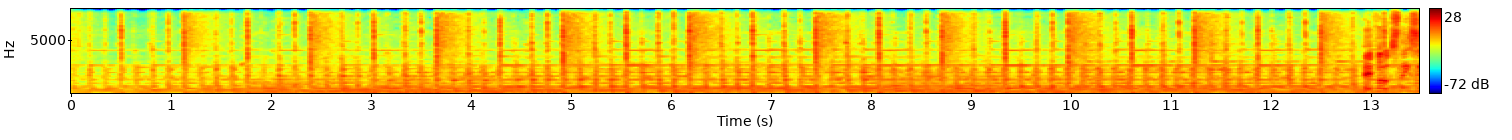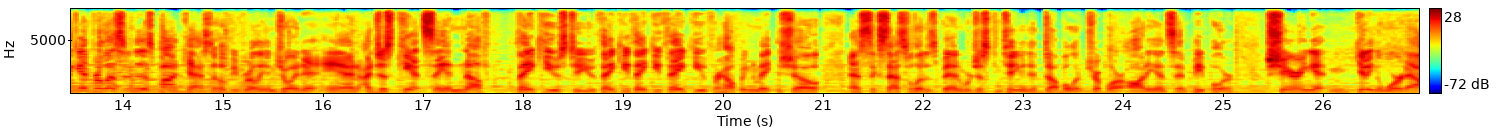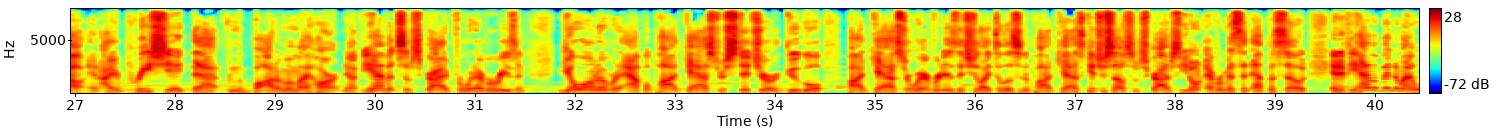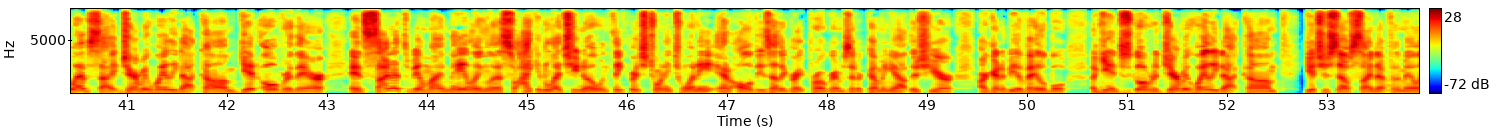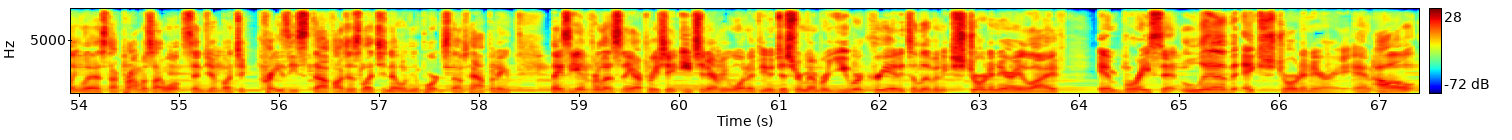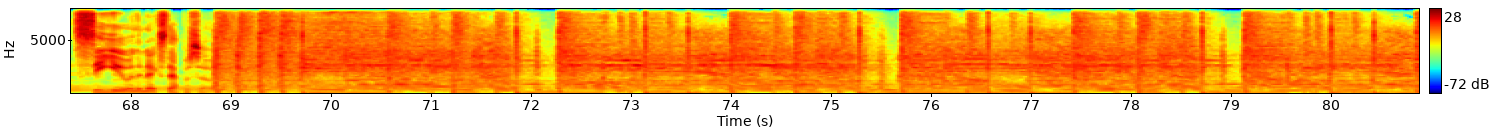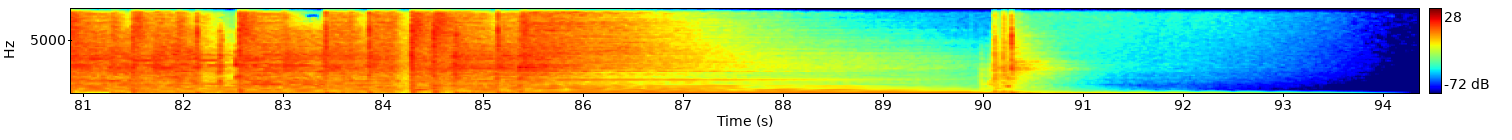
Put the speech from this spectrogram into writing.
Hey, folks, thanks again for listening to this podcast. I hope you've really enjoyed it. And I just can't say enough thank yous to you. Thank you, thank you, thank you for helping to make the show as successful it has been. We're just continuing to double and triple our audience, and people are sharing it and getting the word out. And I appreciate that from the bottom of my heart. Now, if you haven't subscribed for whatever reason, go on over to Apple Podcast or Stitcher or Google Podcast or wherever it is that you like to listen to podcasts. Get yourself subscribed so you don't ever miss an episode. And if you haven't been to my website, jeremywhaley.com, get over there and sign up to be on my mailing list so I can let you know when Think Rich 2020 and all of these other great programs that are coming out this year are going to be available. Again, just go over to jeremywhaley.com, get yourself signed up for the mailing list. I promise I won't send you a bunch of crazy stuff. I'll just let you know when the important stuff's happening. Thanks again for listening. I appreciate each and every one of you. And just remember, you were created to live an extraordinary life. Embrace it, live extraordinary, and I'll see you in the next episode.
